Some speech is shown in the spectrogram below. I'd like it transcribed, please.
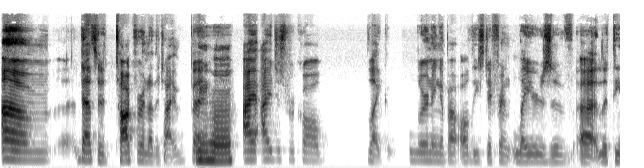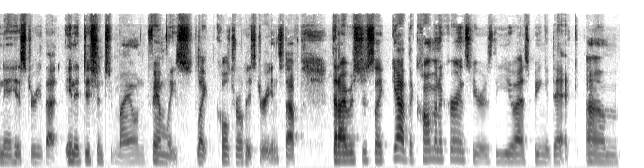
Um, that's a talk for another time. But mm-hmm. I, I just recall like learning about all these different layers of uh, Latina history that, in addition to my own family's like cultural history and stuff, that I was just like, yeah, the common occurrence here is the U.S. being a dick. Um,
